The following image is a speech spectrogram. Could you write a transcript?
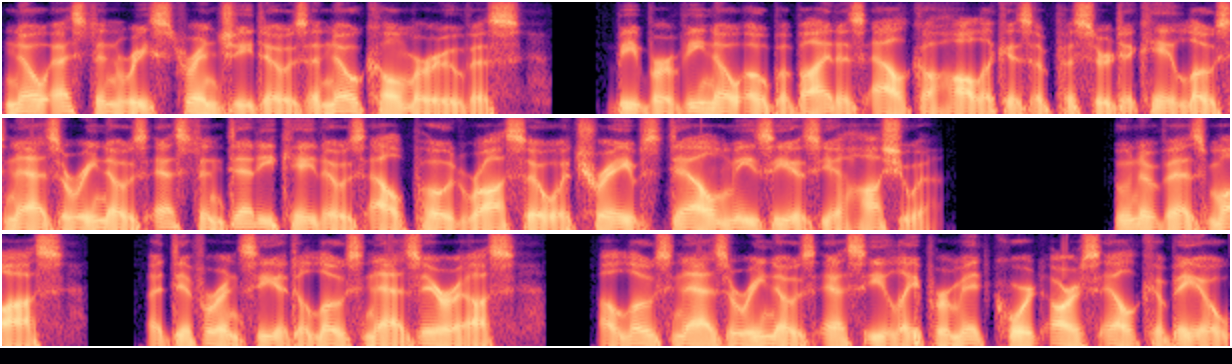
no están restringidos a no comer uvas, beber vino o bebidas alcohólicas a pesar de que los nazarenos están dedicados al poderoso a través del Mesías Yahashua. Una vez más, a diferencia de los nazareos, a los nazarenos se le permite cortarse el cabello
